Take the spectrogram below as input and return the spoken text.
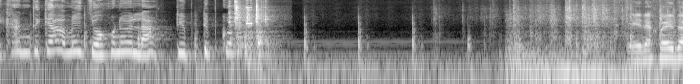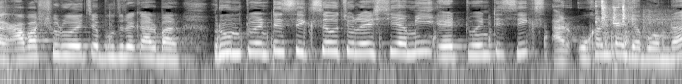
এখান থেকে আমি যখন ওই লাইট টিপ টিপ করব এই দেখো এই দেখো, আবার শুরু হয়েছে ভূতের কারবার। রুম টোয়েন্টি সিক্সেও চলে এসেছি আমি এ টোয়েন্টি সিক্স আর ওখানটায় যাব আমরা।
